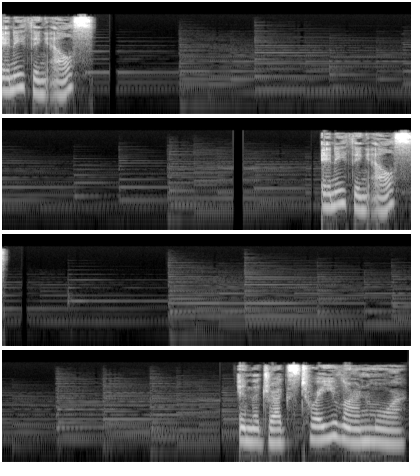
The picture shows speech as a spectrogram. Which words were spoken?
Anything else? Anything else? In the drugstore you learn more.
